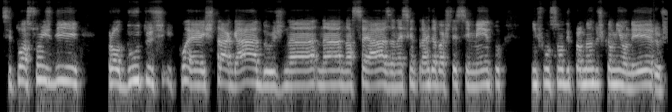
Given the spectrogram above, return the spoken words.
situações de produtos é, estragados na, na, na SEASA, nas centrais de abastecimento, em função de problema dos caminhoneiros.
